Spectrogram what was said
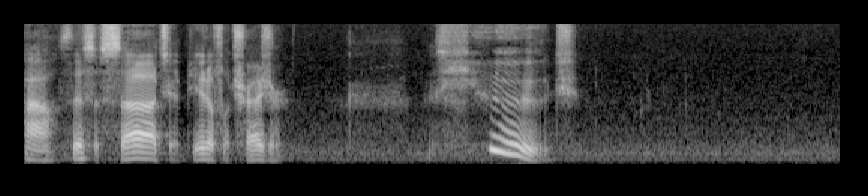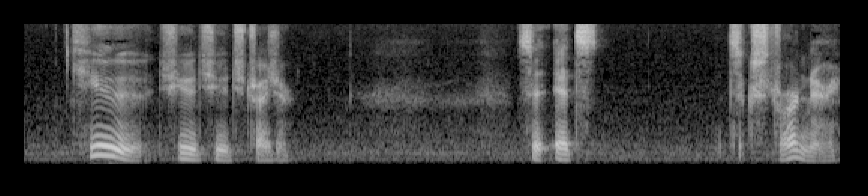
Wow, this is such a beautiful treasure. It's huge. Huge, huge, huge treasure. It's, it's, it's extraordinary.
